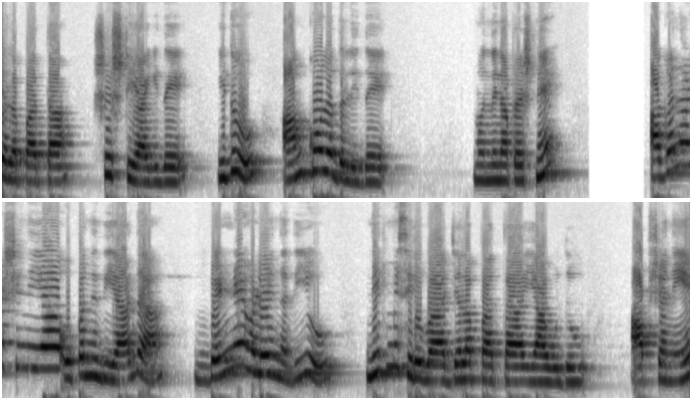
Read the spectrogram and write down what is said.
ಜಲಪಾತ ಸೃಷ್ಟಿಯಾಗಿದೆ. ಇದು ಅಂಕೋಲದಲ್ಲಿದೆ. ಮುಂದಿನ ಪ್ರಶ್ನೆ. ಅಗನಾಶಿನಿಯ ಉಪನದಿಯಾದ ಬೆಣ್ಣೆಹೊಳೆ ನದಿಯು ನಿರ್ಮಿಸಿರುವ ಜಲಪಾತ ಯಾವುದು? ಆಪ್ಷನ್ ಎ,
